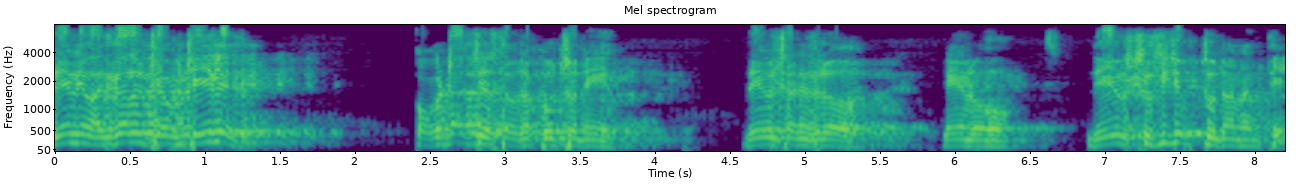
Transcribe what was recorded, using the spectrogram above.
నేను అధికారం చేయలేదు. ఒకటా చేస్తా కూర్చొని. దేవుని సన్నిధిలో నేను దేవుని స్థుతి చెప్తున్నాను అంతే.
